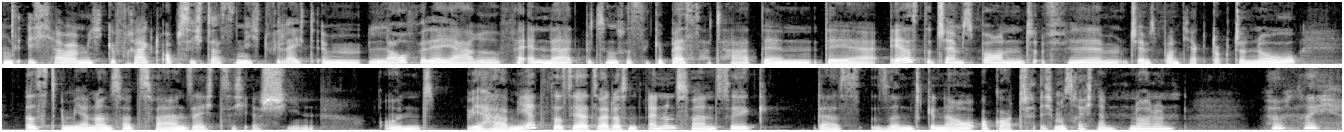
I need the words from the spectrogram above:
Und ich habe mich gefragt, ob sich das nicht vielleicht im Laufe der Jahre verändert bzw. gebessert hat. Denn der erste James Bond-Film, James Bond jagt Dr. No, ist im Jahr 1962 erschienen. Und wir haben jetzt das Jahr 2021. Das sind genau, oh Gott, ich muss rechnen, 59,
